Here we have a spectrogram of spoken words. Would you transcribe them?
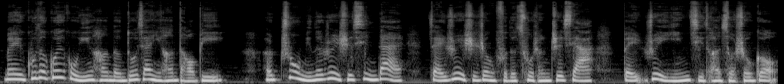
美国的硅谷银行等多家银行倒闭，而著名的瑞士信贷在瑞士政府的促成之下被瑞银集团所收购。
